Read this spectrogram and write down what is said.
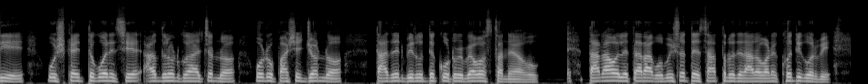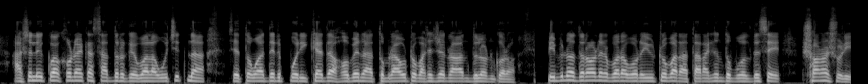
দিয়ে উস্কানিত করেছে আন্দোলন করার জন্য ওটু পাশের জন্য তাদের বিরুদ্ধে কঠোর ব্যবস্থা নেওয়া হোক। তা না হলে তারা ভবিষ্যতে ছাত্রদের আরও অনেক ক্ষতি করবে। আসলে কখনো একটা ছাত্রকে বলা উচিত না যে, তোমাদের পরীক্ষা দেওয়া হবে না, তোমরা আউটো পাশের জন্য আন্দোলন করো। বিভিন্ন ধরনের বড় বড় ইউটিউবাররা তারা কিন্তু বলতেছে, সরাসরি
